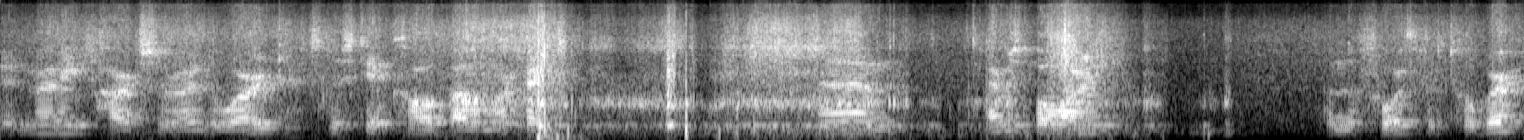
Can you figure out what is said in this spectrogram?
in many parts around the world. It's an estate called Ballymurphy. Um, I was born on the 4th of October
